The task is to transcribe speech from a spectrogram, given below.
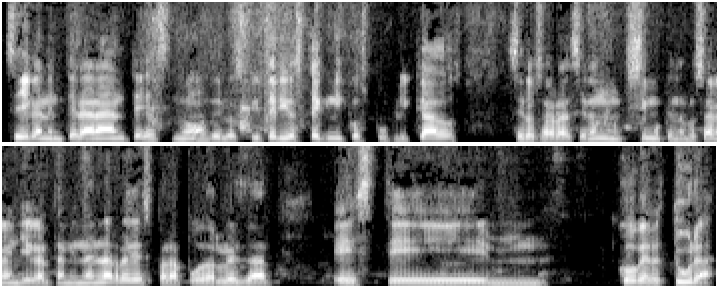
se llegan a enterar antes, ¿no? De los criterios técnicos publicados, se los agradecerán muchísimo que nos los hagan llegar también en las redes para poderles dar este mm, cobertura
